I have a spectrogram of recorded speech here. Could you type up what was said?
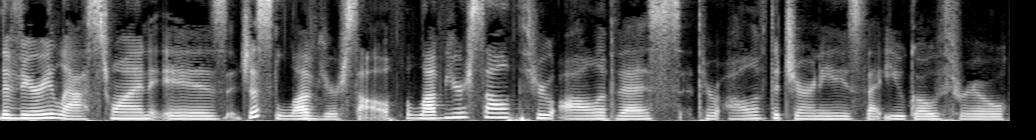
the very last one is just love yourself. Love yourself through all of this, through all of the journeys that you go through.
